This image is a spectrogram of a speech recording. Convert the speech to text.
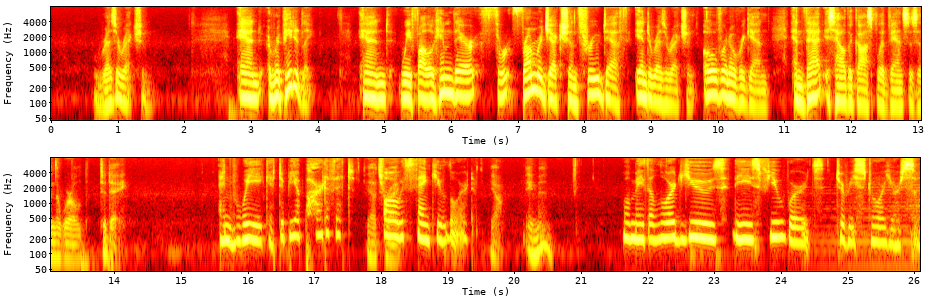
resurrection, and repeatedly. And we follow him there th- from rejection through death into resurrection over and over again. And that is how the gospel advances in the world today. And we get to be a part of it. That's oh, right. Oh, thank you, Lord. Yeah. Amen. Well, may the Lord use these few words to restore your soul.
